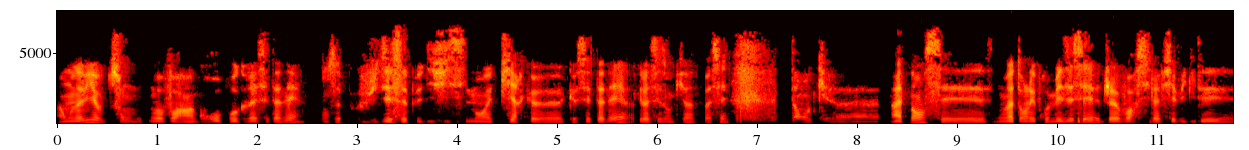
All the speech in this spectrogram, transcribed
À mon avis, on va voir un gros progrès cette année. Je disais, ça peut difficilement être pire que, que cette année, que la saison qui vient de passer. Donc euh, maintenant, c'est, on attend les premiers essais, déjà voir si la fiabilité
